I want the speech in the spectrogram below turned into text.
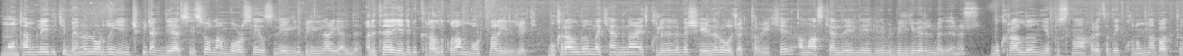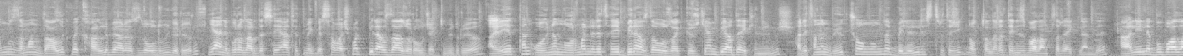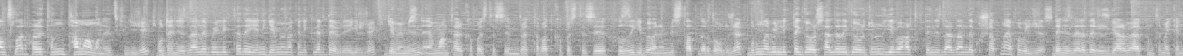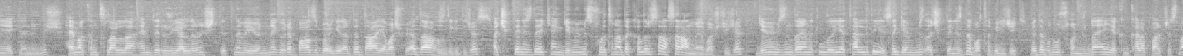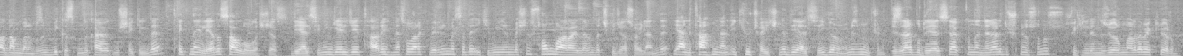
Mountain Blade 2 Bannerlord'un yeni çıkacak DLC'si olan War Sales ile ilgili bilgiler geldi. Haritaya yeni bir krallık olan Nordlar gelecek. Bu krallığın da kendine ait kuleleri ve şehirleri olacak tabii ki ama askerleriyle ilgili bir bilgi verilmedi henüz. Bu krallığın yapısına, haritadaki konumuna baktığımız zaman dağlık ve karlı bir arazide olduğunu görüyoruz. Yani buralarda seyahat etmek ve savaşmak biraz daha zor olacak gibi duruyor. Ayrıyeten oyuna normal haritaya biraz daha uzak gözüken bir ada eklenilmiş. Haritanın büyük çoğunluğunda belirli stratejik noktalara deniz bağlantıları eklendi. Haliyle bu bağlantılar haritanın tamamını etkileyecek. Bu denizlerle birlikte de yeni gemi mekanikleri devreye girecek. Gemimizin envanter kapasitesi, mürettebat kapasitesi, hızı gibi önemli statları da olacak. Bununla birlikte görselde de gördüğünüz gibi artık denizlerden de kuşatma yapabileceğiz. Denizlere de rüzgar ve akıntı mekaniği eklenilmiş. Hem akıntılarla hem de rüzgarların şiddetine ve yönüne göre bazı bölgelerde daha yavaş veya daha hızlı gideceğiz. Açık denizdeyken gemimiz fırtınada kalırsa hasar almaya başlayacak. Gemimizin dayanıklılığı yeterli değilse gemimiz açık denizde batabilecek ve de bunun sonucunda en yakın kara parçasına adamlarımızın bir kısmını kaybetmiş şekilde tekneyle ya da salla ulaşacağız. DLC'nin geleceği tarih net olarak verilmese de 2025'in sonbahar aylarında çıkacağı söylendi. Yani tahminen 2-3 ay içinde DLC'yi görmemiz mümkün. Sizler bu DLC hakkında neler düşünüyorsunuz? Fikirlerinizi yorumlarda bekliyorum.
